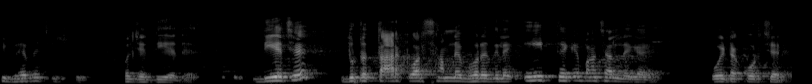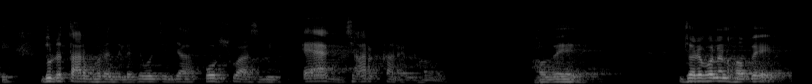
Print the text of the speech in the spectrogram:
কি ভেবেছিস তুই? বলছে, দিয়ে দে। দিয়েছে, দুটো তার কর সামনে ভরে দিলে, ইট থেকে বাঁচার লেগে ওইটা করছে আর কি। দুটো তার ভরে দিলে, তো বলছে, যা, পরশু আসবি, এক জার কারেন্ট হবে। হবে। জোরে বলেন, হবে।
